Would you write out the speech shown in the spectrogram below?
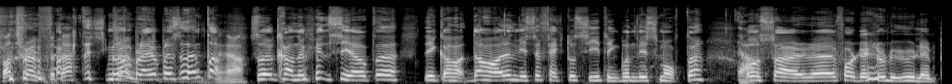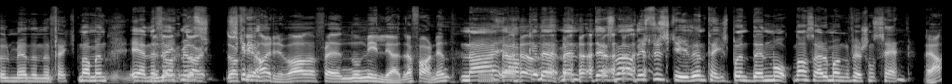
Hva trumpet? Faktisk, Men han ble jo president, da! Ja. Så du kan jo ikke si at det ikke har Det har en viss effekt å si ting på en viss måte, Ja. og så er det fordeler og ulemper med den effekten. Da. Men en Men du har, du har, du har ikke arva noen milliarder av faren din? Nei, jeg har ikke det. Men det som er, hvis du skriver en tekst på den måten, så er det mange flere som ser den. Ja.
